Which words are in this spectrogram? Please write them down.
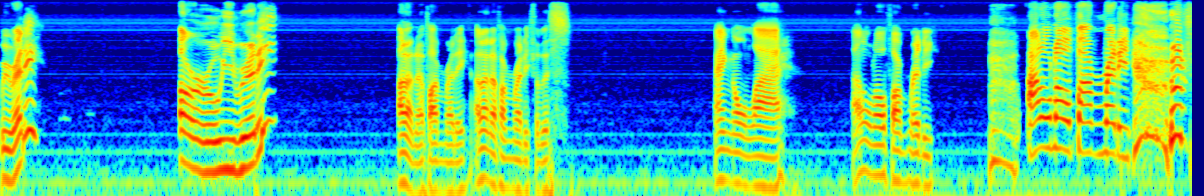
We ready? Are we ready? I don't know if I'm ready. I don't know if I'm ready for this. I ain't gonna lie. I don't know if I'm ready. I don't know if I'm ready. Let's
